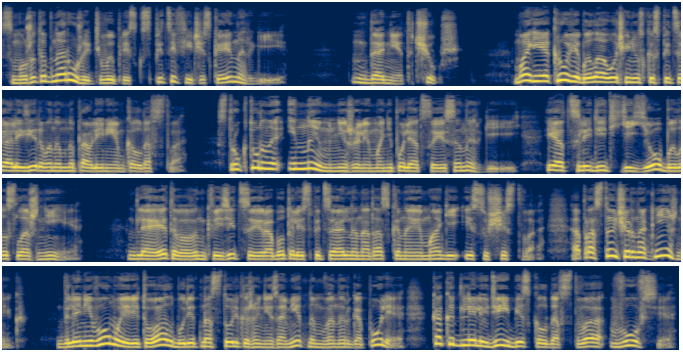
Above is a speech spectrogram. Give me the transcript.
сможет обнаружить выплеск специфической энергии. Да нет, чушь. Магия крови была очень узкоспециализированным направлением колдовства структурно иным, нежели манипуляции с энергией, и отследить ее было сложнее. Для этого в Инквизиции работали специально натасканные маги и существа, а простой чернокнижник... Для него мой ритуал будет настолько же незаметным в энергополе, как и для людей без колдовства вовсе.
